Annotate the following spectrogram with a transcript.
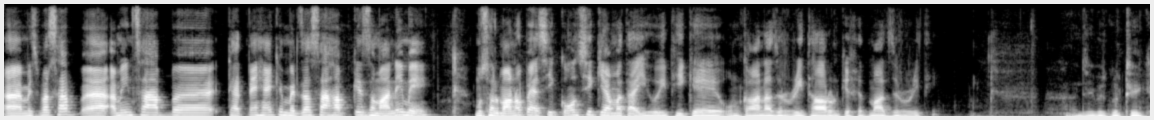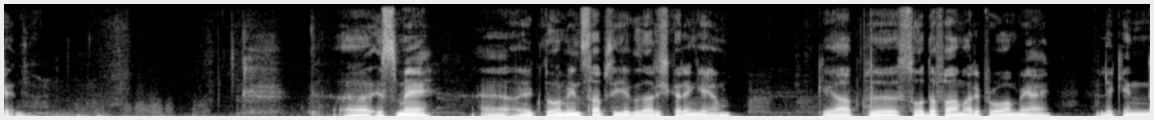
مصباح صاحب امین صاحب کہتے ہیں کہ مرزا صاحب کے زمانے میں مسلمانوں پہ ایسی کون سی قیامت آئی ہوئی تھی کہ ان کا آنا ضروری تھا اور ان کی خدمات ضروری تھی؟ جی بالکل ٹھیک ہے۔ اس میں ایک تو امین صاحب سے یہ گزارش کریں گے ہم کہ آپ سو دفعہ ہمارے پروگرام میں آئیں، لیکن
